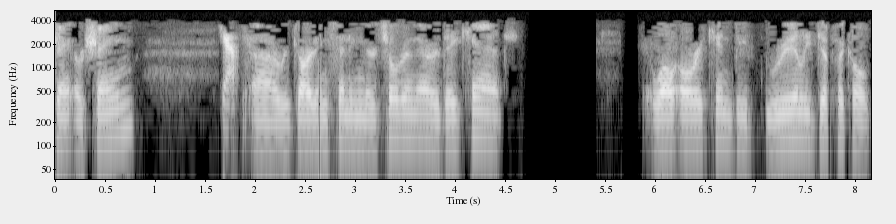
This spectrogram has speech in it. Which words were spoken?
shame or shame yeah, uh, regarding sending their children there. They can't. Well, or it can be really difficult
